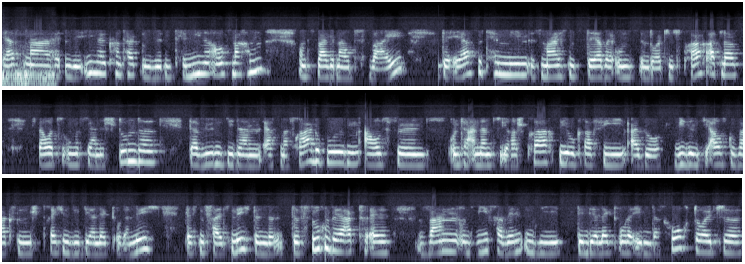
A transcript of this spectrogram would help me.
erstmal hätten wir E-Mail-Kontakt und würden Termine ausmachen und zwar genau zwei. Der erste Termin ist meistens der bei uns im Deutschen Sprachatlas dauert so ungefähr eine Stunde. Da würden Sie dann erstmal Fragebögen ausfüllen, unter anderem zu Ihrer Sprachbiografie, also wie sind Sie aufgewachsen, sprechen Sie Dialekt oder nicht, bestenfalls nicht, denn das suchen wir ja aktuell. Wann und wie verwenden Sie den Dialekt oder eben das Hochdeutsche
